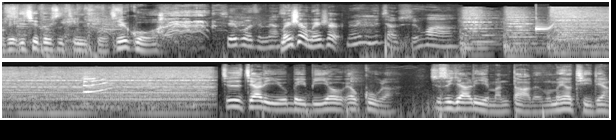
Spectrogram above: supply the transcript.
OK，一切都是听说。结果 结果怎么样？没事儿没事儿，没问题，你就讲实话啊。就是家里有 baby 要要顾了，就是压力也蛮大的，我们要体谅。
